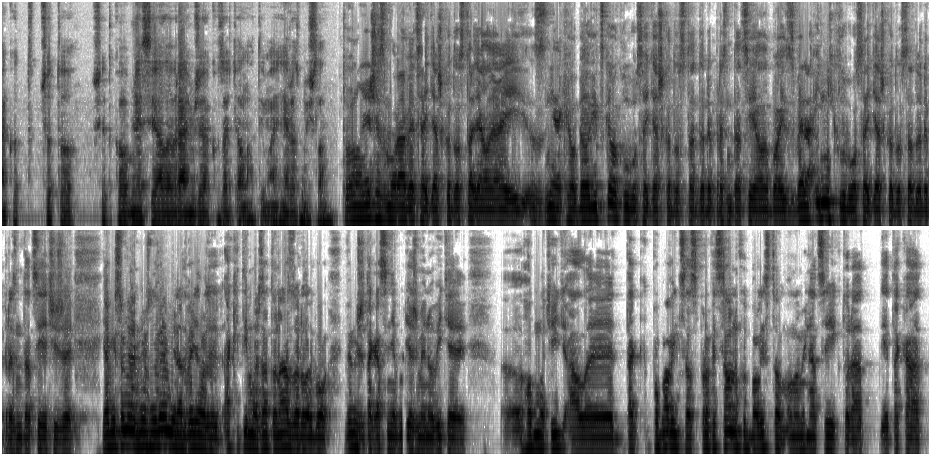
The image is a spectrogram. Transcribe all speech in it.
ako to, čo to všetko obnesie, ale vrajím, že ako zatiaľ nad tým aj nerozmýšľam. To nie, že z Moravec sa je ťažko dostať, ale aj z nejakého belgického klubu sa je ťažko dostať do reprezentácie, alebo aj z veľa iných klubov sa je ťažko dostať do reprezentácie, čiže ja by som nejak možno veľmi rád vedel, že aký ty máš na to názor, lebo viem, že tak asi nebudeš menovite e, hodnotiť, ale tak pobaviť sa s profesionálnym futbalistom o nominácii, ktorá je taká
